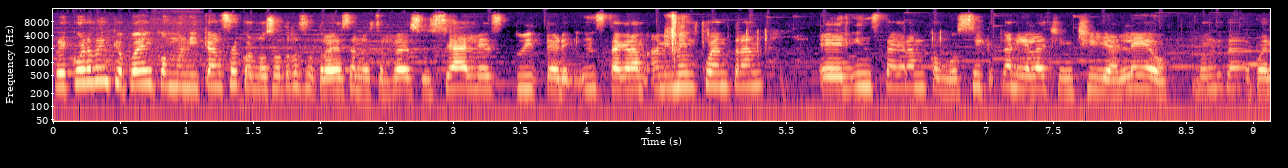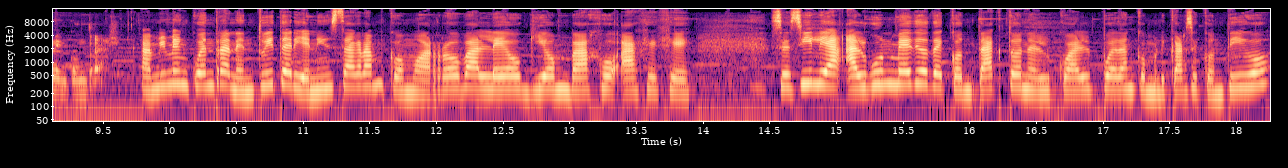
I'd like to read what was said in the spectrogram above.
Recuerden que pueden comunicarse con nosotros a través de nuestras redes sociales, Twitter, Instagram. A mí me encuentran en Instagram como SIC Daniela Chinchilla. Leo, ¿dónde te pueden encontrar? A mí me encuentran en Twitter y en Instagram como arroba leo-agg. Cecilia, ¿algún medio de contacto en el cual puedan comunicarse contigo?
